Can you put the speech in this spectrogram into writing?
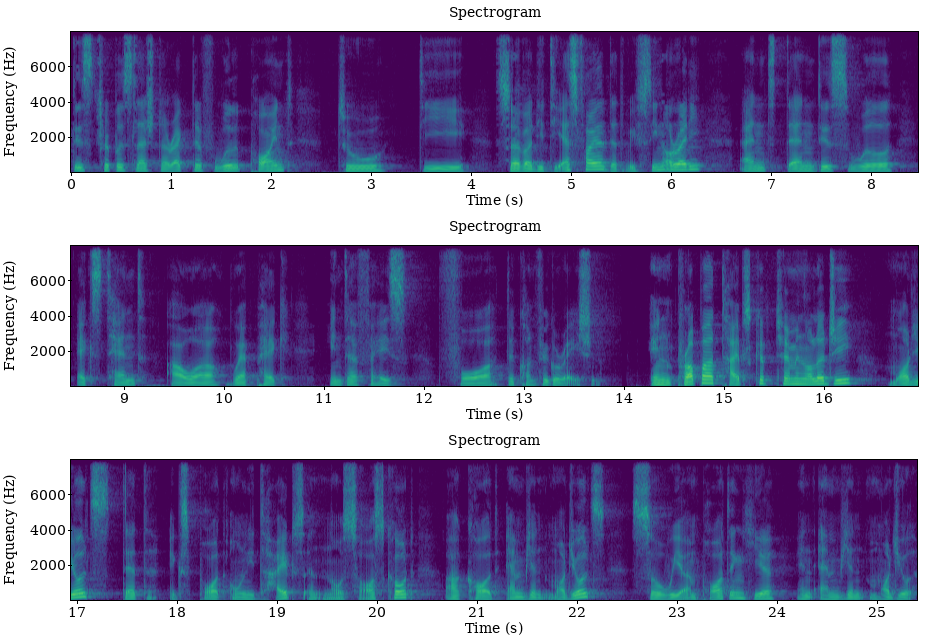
this triple slash directive will point to the server DTS file that we've seen already. And then this will extend our Webpack interface for the configuration. In proper TypeScript terminology, modules that export only types and no source code are called ambient modules. So we are importing here an ambient module.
